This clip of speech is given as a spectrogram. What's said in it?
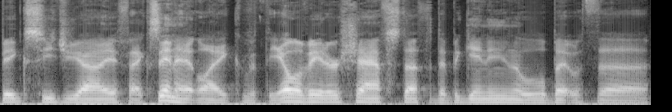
big CGI effects in it, like with the elevator shaft stuff at the beginning, a little bit with the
